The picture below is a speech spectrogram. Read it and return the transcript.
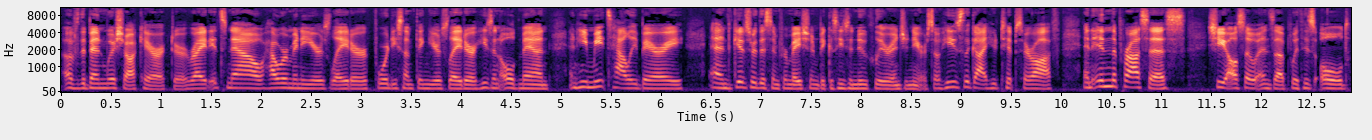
of the Ben Whishaw character, right? It's now however many years later, 40 something years later, he's an old man and he meets Halle Berry and gives her this information because he's a nuclear engineer. So he's the guy who tips her off. And in the process, she also ends up with his old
